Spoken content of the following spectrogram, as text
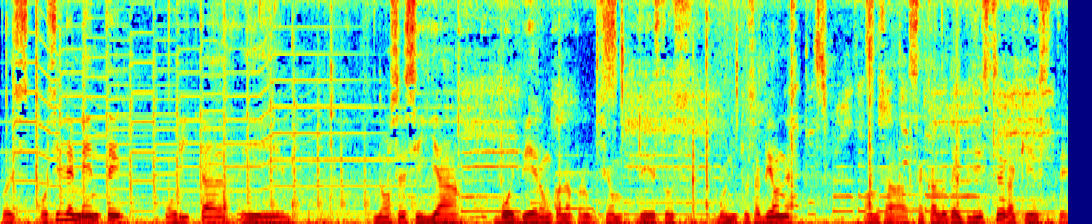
pues posiblemente ahorita eh, no sé si ya volvieron con la producción de estos bonitos aviones. Vamos a sacarlo del blister aquí este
